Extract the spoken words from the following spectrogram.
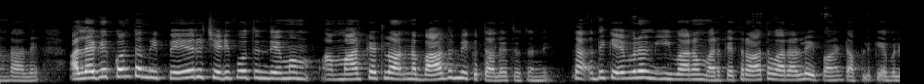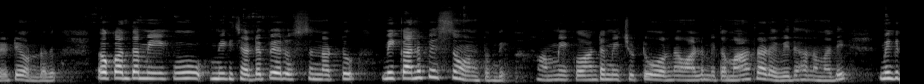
ఉండాలి. అలాగే కొంత మీ పేరు చెడిపోతుందేమో మార్కెట్లో అన్న బాధ మీకు తలెత్తుతుంది. అది కేవలం ఈ వారం వరకే తర్వాత వారాల్లో ఈ పాయింట్ అప్లికేబిలిటీ ఉండదు. కొంత మీకు మీకు చెడ్డ పేరు వస్తున్నట్టు మీకు అనిపిస్తూ ఉంటుంది. మీకు అంటే మీ చుట్టూ ఉన్న వాళ్ళు మీతో మాట్లాడే విధానం అది. మీకు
